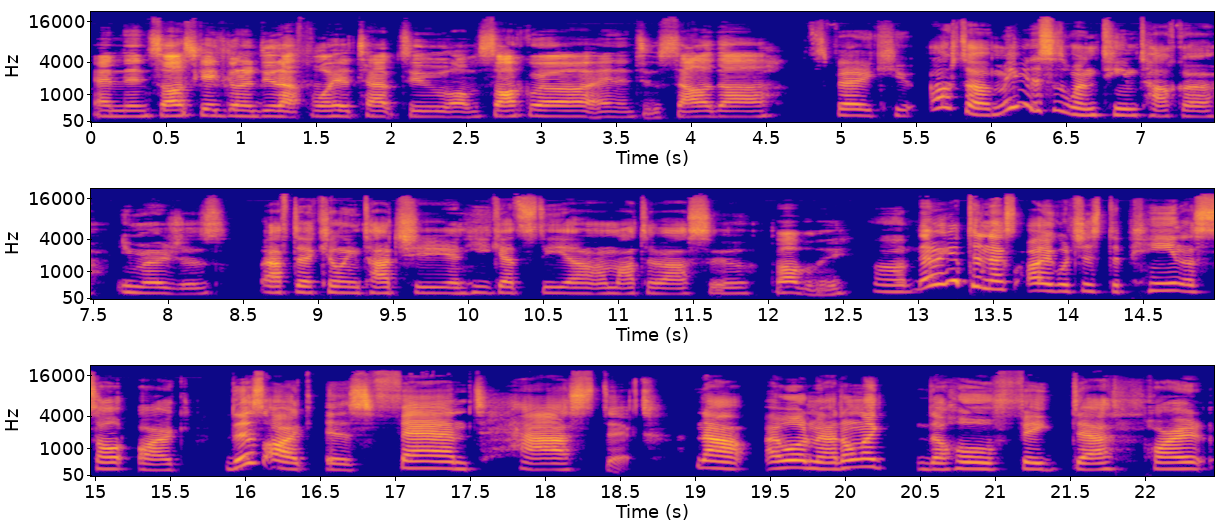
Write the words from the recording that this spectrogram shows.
And then Sasuke's gonna do that forehead tap to um Sakura and then to Sarada. It's very cute. Also, maybe this is when Team Taka emerges. After killing Itachi and he gets the uh, Amaterasu. Probably. Uh, then we get to the next arc, which is the Pain Assault arc. This arc is fantastic. Now, I will admit, I don't like the whole fake death part.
